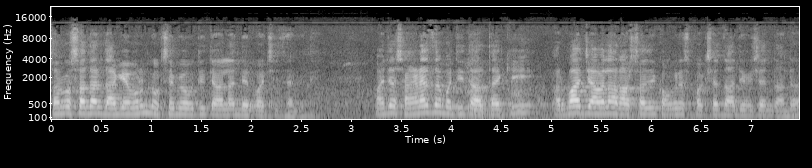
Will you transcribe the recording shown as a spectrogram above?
सर्वसाधारण जागेवरून लोकसभेवरती त्यावेळेला निर्वाचित झाली होती. माझ्या सांगण्याचा मतीत अर्थ आहे की परवा ज्यावेळेला राष्ट्रवादी काँग्रेस पक्षाचं अधिवेशन झालं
